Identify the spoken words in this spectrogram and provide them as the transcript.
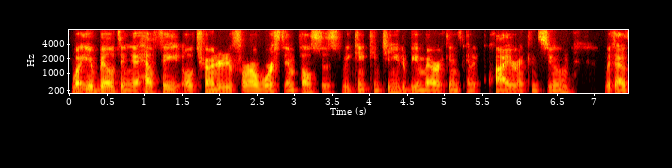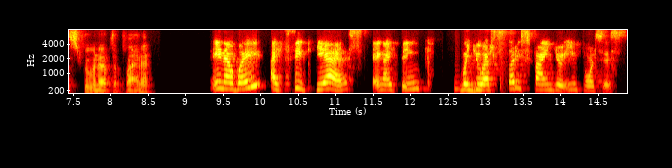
what you're building a healthy alternative for our worst impulses? We can continue to be americans and acquire and consume without screwing up the planet? In a way i think yes and i think when you are satisfying your impulses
